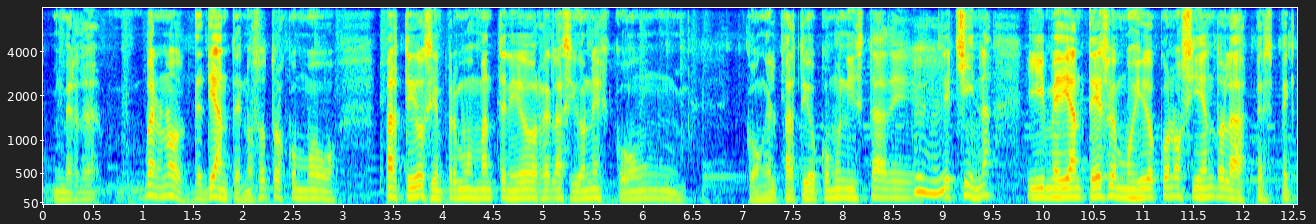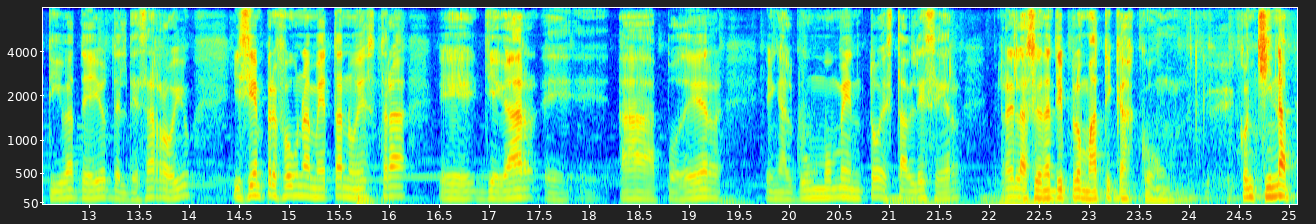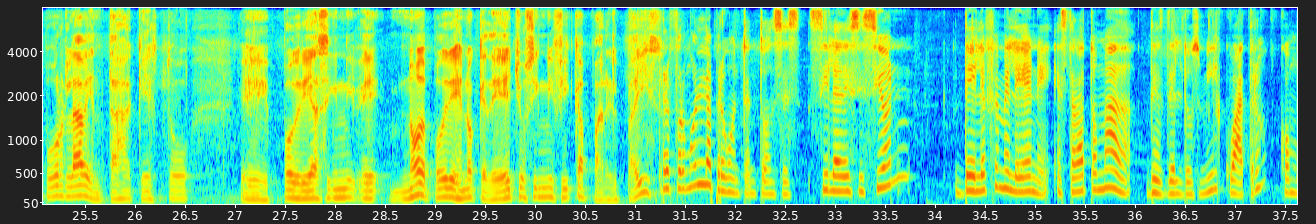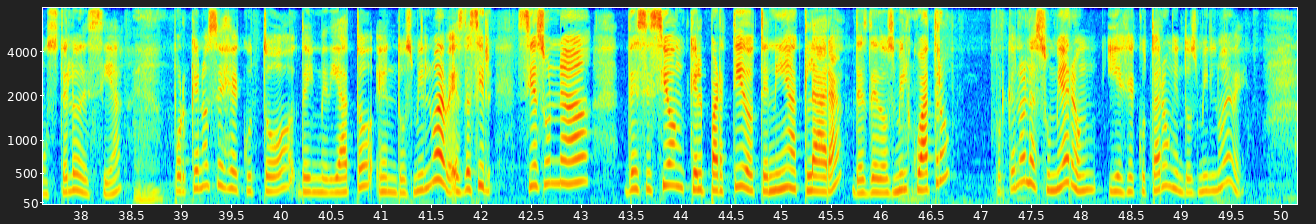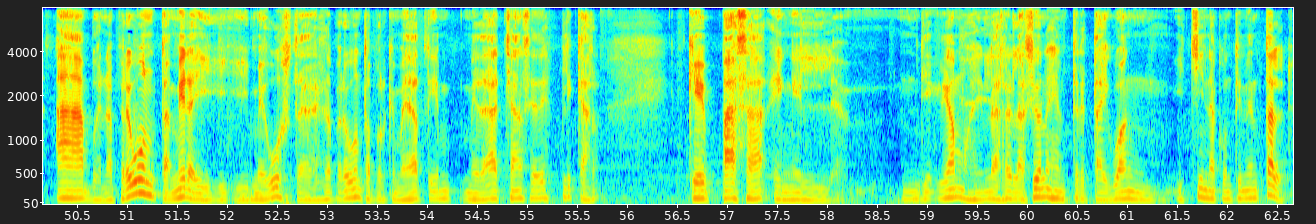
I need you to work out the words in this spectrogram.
¿verdad? Bueno, no, desde antes. Nosotros como partido siempre hemos mantenido relaciones con con el Partido Comunista de, China y mediante eso hemos ido conociendo las perspectivas de ellos del desarrollo y siempre fue una meta nuestra eh, llegar eh, a poder en algún momento establecer relaciones diplomáticas con, con China por la ventaja que esto eh, podría eh, no podría, sino que de hecho significa para el país. Reformulo la pregunta entonces, si la decisión del FMLN estaba tomada desde el 2004, como usted lo decía, ¿por qué no se ejecutó de inmediato en 2009? Es decir, si es una decisión que el partido tenía clara desde 2004, ¿por qué no la asumieron y ejecutaron en 2009? Ah, buena pregunta. Mira, y, me gusta esa pregunta porque me da, me da chance de explicar qué pasa en el, digamos, en las relaciones entre Taiwán y China continental.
